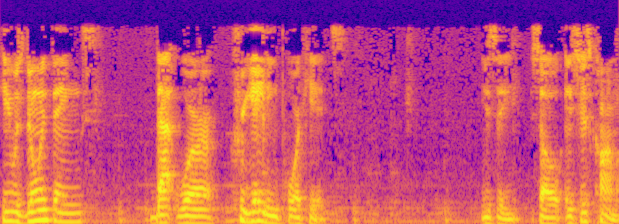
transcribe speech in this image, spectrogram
He was doing things that were creating poor kids. You see, so it's just karma.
